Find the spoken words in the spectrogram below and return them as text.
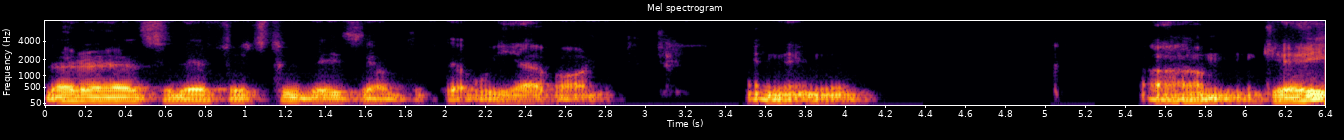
that it has, so therefore it's two days Yamsuf that we have on. And then um, okay,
